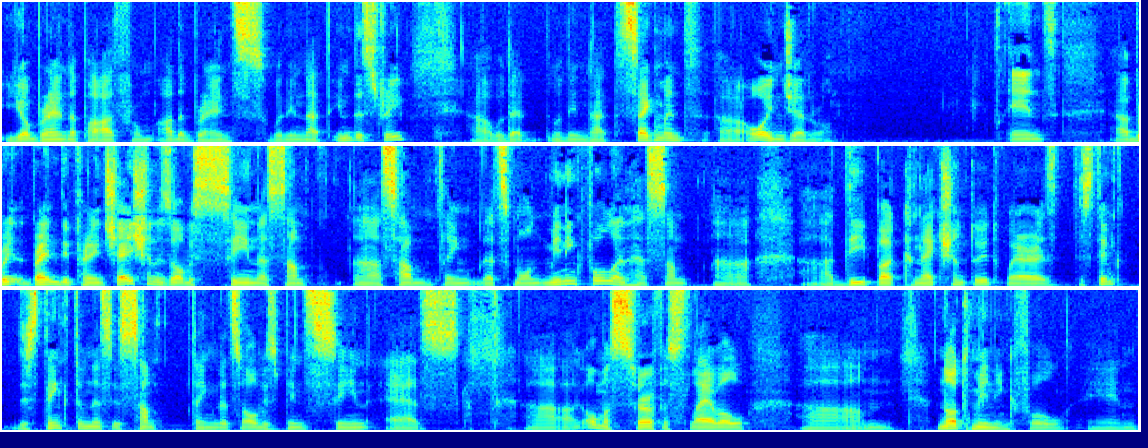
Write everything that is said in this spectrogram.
your brand apart from other brands within that industry, uh, with that, within that segment, uh, or in general. And uh, brand differentiation is always seen as some uh, something that's more meaningful and has some uh, uh, deeper connection to it, whereas distinct distinctiveness is something that's always been seen as almost surface level um, not meaningful and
